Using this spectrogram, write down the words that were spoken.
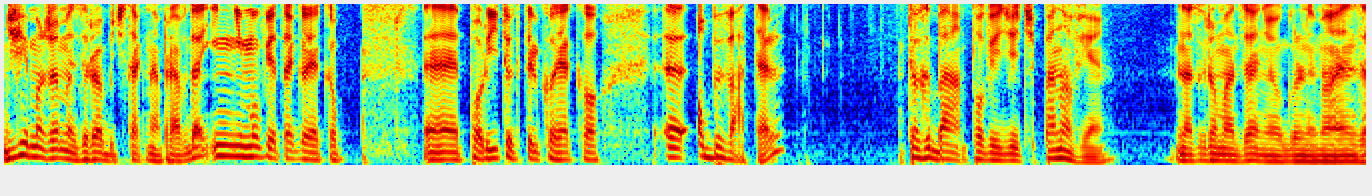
dzisiaj możemy zrobić tak naprawdę, i nie mówię tego jako e, polityk, tylko jako e, obywatel, to chyba powiedzieć, panowie, na Zgromadzeniu Ogólnym ONZ,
